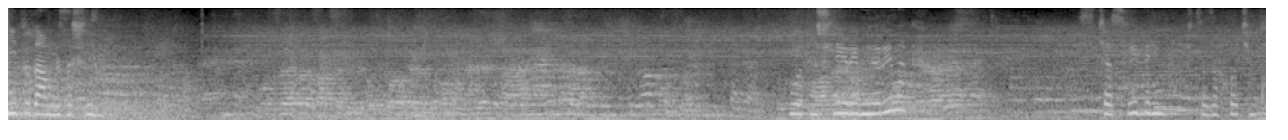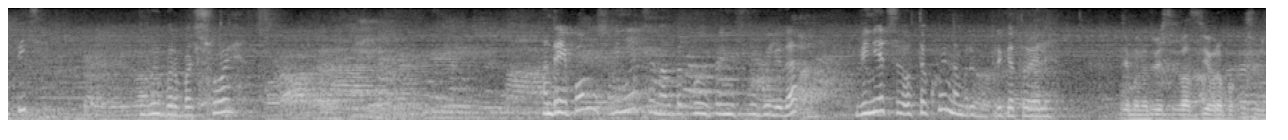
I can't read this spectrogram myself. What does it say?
Не туда мы зашли. Вот нашли рыбный рынок. Сейчас выберем, что захочем купить. Выбор большой. Андрей, помнишь, в Венеции нам такую принесли были, да? В Венеции вот такую нам рыбу приготовили. Где мы на 220 евро покушали.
